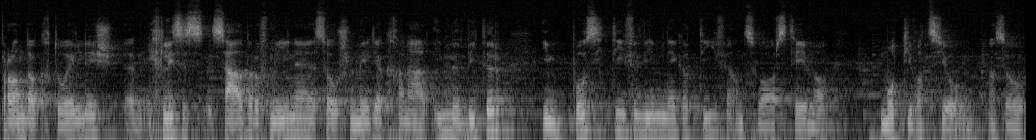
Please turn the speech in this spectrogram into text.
brandaktuell ist. Ähm, ich lese es selber auf meinen Social Media Kanälen immer wieder, im Positiven wie im Negativen, und zwar das Thema Motivation. Also,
